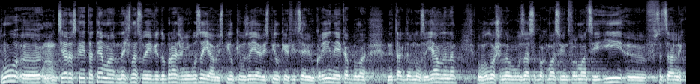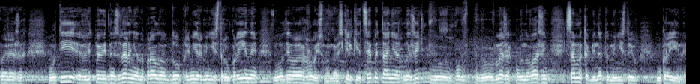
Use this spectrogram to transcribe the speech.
Тому е, ця розкрита тема знайшла своє відображення у заяві спілки у заяві спілки офіцерів України, яка була не так давно заявлена, оголошена у засобах масової інформації і е, в соціальних мережах. От і відповідне звернення направлено до прем'єр-міністра України Володимира Гройсмана, оскільки це питання лежить в, в, в межах повноважень саме Кабінету міністрів України.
